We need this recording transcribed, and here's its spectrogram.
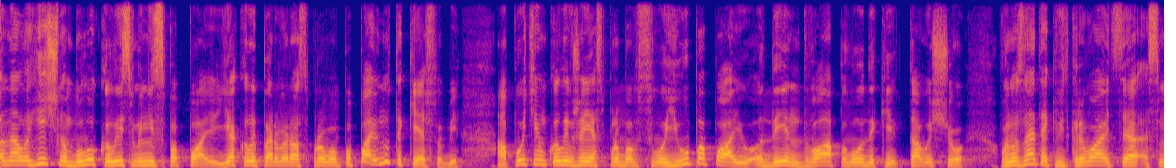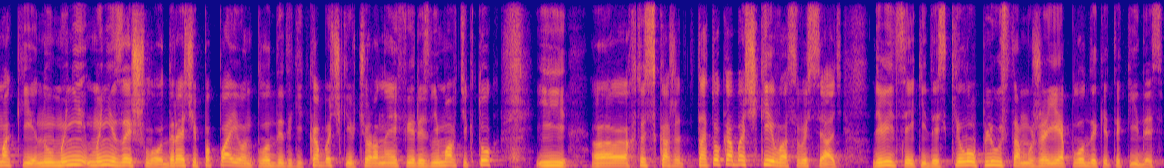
Аналогічно було колись мені з папаю. Я коли перший раз спробував папаю, ну таке собі. А потім, коли вже я спробував свою папаю, один, два плодики, та ви що? Воно знаєте, як відкриваються смаки. Ну мені мені зайшло. До речі, папаю, он плоди такі кабачки. Вчора на ефірі знімав Тікток, і е, хтось скаже, та то кабачки у вас висять. Дивіться, які десь кіло плюс там уже є плодики такі десь.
